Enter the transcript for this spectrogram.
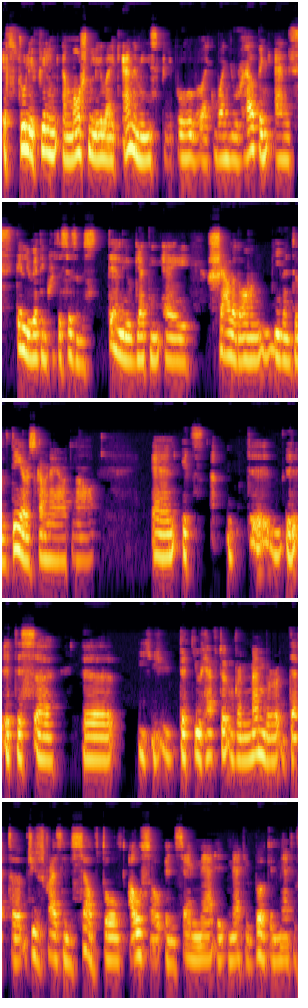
it's truly feeling emotionally like enemies people like when you're helping and still you're getting criticism still you're getting a shouted on even till tears coming out now. And it's it is uh, uh, that you have to remember that uh, Jesus Christ himself told also in same Matthew, Matthew book in Matthew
